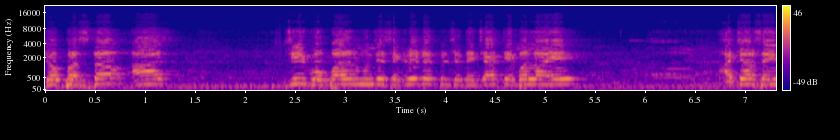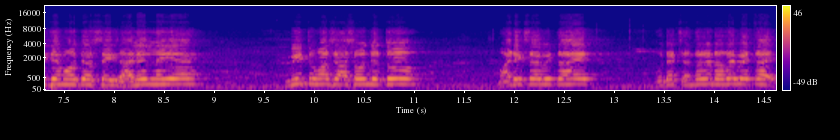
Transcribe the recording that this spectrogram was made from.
तो प्रस्ताव आज जी गोपालन म्हणजे सेक्रेटरी प्रिन्सिपल त्यांच्या टेबलला आहे. आचारसंहितेमुळे त्यावर सही झालेलं नाही आहे मी तुम्हाला आश्वासन देतो माडिक साहेब येत आहेत उद्या चंद्रकांत दादा येत आहेत.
